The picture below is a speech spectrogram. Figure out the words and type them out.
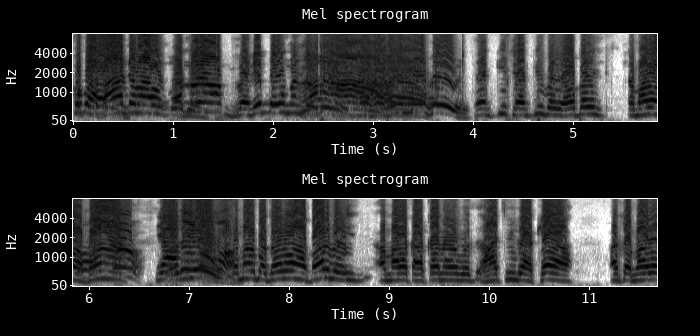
ખૂબ આભાર તમારો. અમારા બહુ મન થેન્ક યુ થેન્ક યુ ભાઈ. હા ભાઈ તમારો આભાર. તમારો બધાનો આભાર ભાઈ. અમારા કાકાને હાથની રાખ્યા. તમારો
